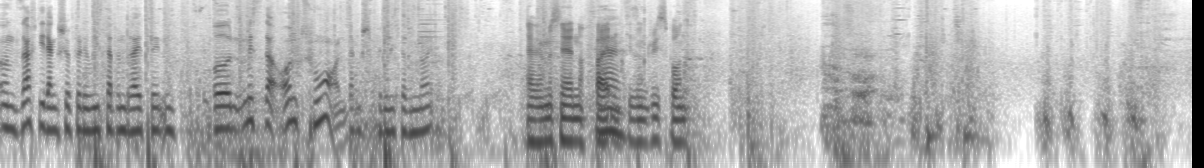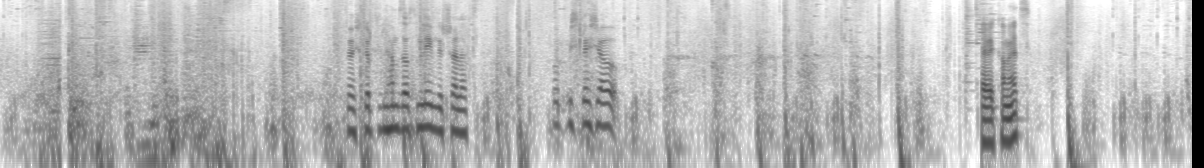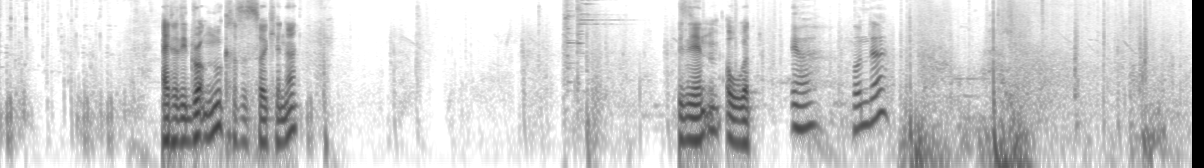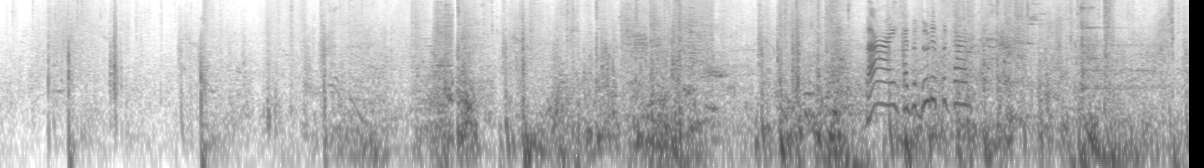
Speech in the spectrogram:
Und Safti, Dankeschön für den Resub im 13. Und Mr. Ontron, Dankeschön für den Resub im 9. Ja, wir müssen ja noch fighten. Ah. Die sind respawned. Ich glaube, den haben sie aus dem Leben geschallert. Und mich gleich auch. Ja, wir kommen jetzt. Alter, die droppen nur krasses Zeug hier, ne? Die sind hier hinten. Oh Gott. Ja, Hunde.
